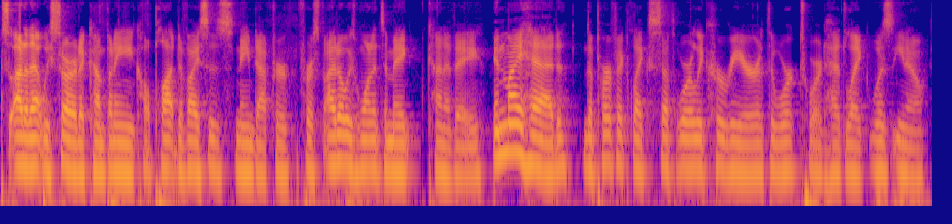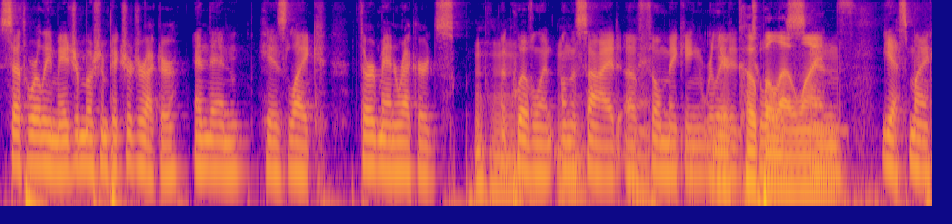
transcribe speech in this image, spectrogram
So out of that, we started a company called Plot Devices, named after first. I'd always wanted to make kind of a in my head the perfect like Seth Worley career to work toward had like was you know Seth Worley major motion picture director, and then his like Third Man Records equivalent on the side of filmmaking related Coppola tools and- Yes, my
